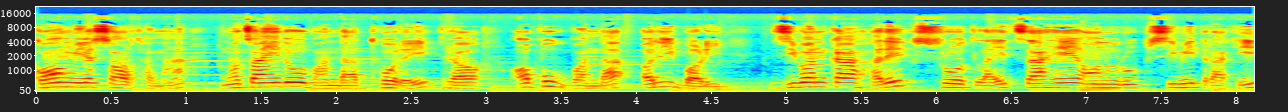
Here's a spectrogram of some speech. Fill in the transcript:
कम यस अर्थमा नचाहिँदो भन्दा थोरै र अपुग भन्दा अलि बढी। जीवनका हरेक स्रोतलाई चाहे अनुरूप सीमित राखी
